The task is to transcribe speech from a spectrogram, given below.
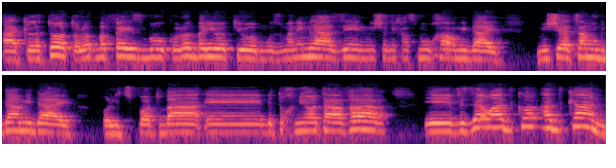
ההקלטות עולות בפייסבוק, עולות ביוטיוב, מוזמנים להאזין, מי שנכנס מאוחר מדי, מי שיצא מוקדם מדי, או לצפות בה אה, בתוכניות העבר. אה, וזהו עד, עד כאן.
